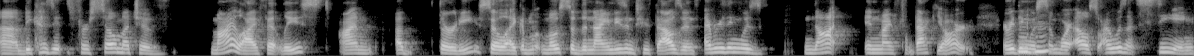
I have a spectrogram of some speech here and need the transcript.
um, because it's for so much of my life at least i'm a 30 so like most of the 90s and 2000s everything was not in my backyard. Everything mm-hmm. was somewhere else so i wasn't seeing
